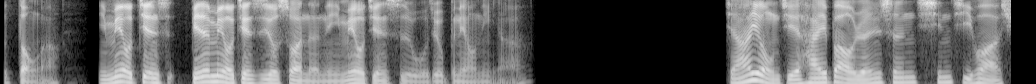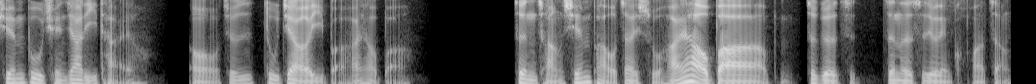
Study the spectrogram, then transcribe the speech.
不懂啊。你没有见识，别人没有见识就算了，你没有见识，我就不鸟你啊！贾永杰嗨爆人生新计划，宣布全家离台哦哦，就是度假而已吧，还好吧？正常先跑再说，还好吧？这个是真的是有点夸张。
